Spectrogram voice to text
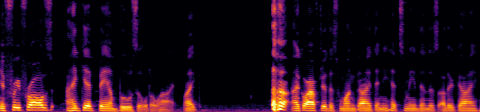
In free for alls, I get bamboozled a lot. Like I go after this one guy, then he hits me, then this other guy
